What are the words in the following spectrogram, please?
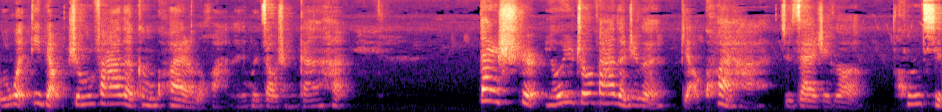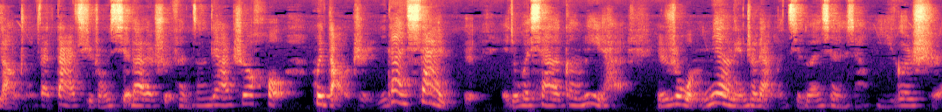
如果地表蒸发的更快了的话，那就会造成干旱。但是，由于蒸发的这个比较快哈，就在这个空气当中，在大气中携带的水分增加之后，会导致一旦下雨，也就会下得更厉害。也就是我们面临着两个极端现象，一个是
